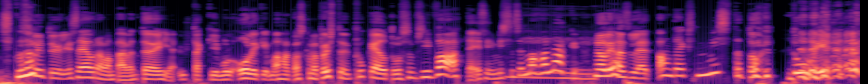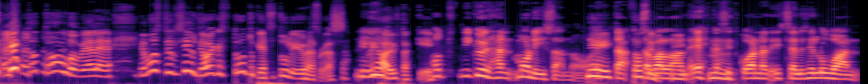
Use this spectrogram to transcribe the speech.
Sitten mä tulin tyyli seuraavan päivän töihin ja yhtäkkiä mulla olikin maha, koska mä pystyin pukeutumaan sellaisiin vaatteisiin, missä se maha Niin. näkyy. Ne oli ihan silleen, että anteeksi, mistä toi tuli? Ei tot ollut vielä. Ja musta silti oikeasti tuntuikin, että se tuli yhdessä yössä. Niin, Niin. ihan yhtäkkiä. Mutta niin kyllähän moni sanoo, Niin, että tosi- tavallaan niin, ehkä mm. sit kun annat itsellesi luvan,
